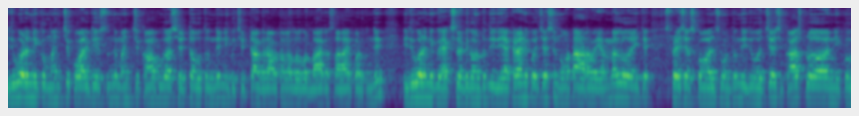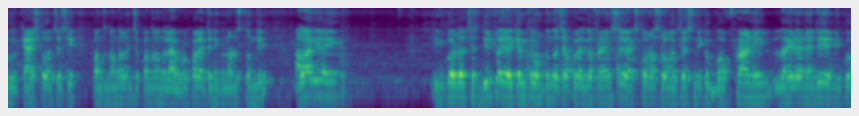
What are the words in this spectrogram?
ఇది కూడా నీకు మంచి క్వాలిటీ ఇస్తుంది మంచి కాపుగా సెట్ అవుతుంది నీకు చిట్టాకు రావటంలో కూడా బాగా సహాయపడుతుంది. ఇది కూడా నీకు ఎక్సలెంట్గా ఉంటుంది. ఇది ఎకరానికి వచ్చేసి నూట అరవై ఎంఎల్ అయితే స్ప్రే చేసుకోవాల్సి ఉంటుంది. ఇది వచ్చేసి కాస్ట్లో నీకు క్యాష్లో వచ్చేసి పంతొమ్మిది వందల నుంచి పంతొమ్మిది వందల యాభై రూపాయలు అయితే నీకు నడుస్తుంది. అలాగే ఇంకోటి వచ్చేసి దీంట్లో ఏ కెమికల్ ఉంటుందో చెప్పలేదుగా ఫ్రెండ్స్ ఎక్స్పోనస్లో వచ్చేసి నీకు బొఫ్రాని లైడ్ అనేది నీకు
